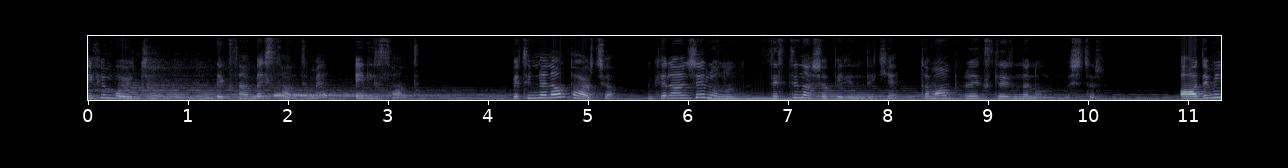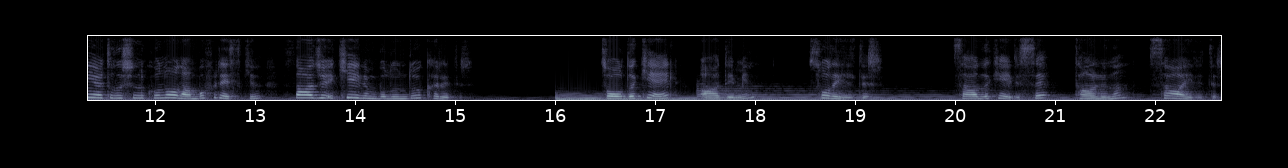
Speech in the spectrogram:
Rölyefin boyutu 85 santime 50 santim. Betimlenen parça, Michelangelo'nun Sistina şapelindeki tamam fresklerinden alınmıştır. Adem'in yaratılışını konu olan bu freskin sadece iki elin bulunduğu karedir. Soldaki el Adem'in sol elidir. Sağdaki el ise Tanrı'nın sağ elidir.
